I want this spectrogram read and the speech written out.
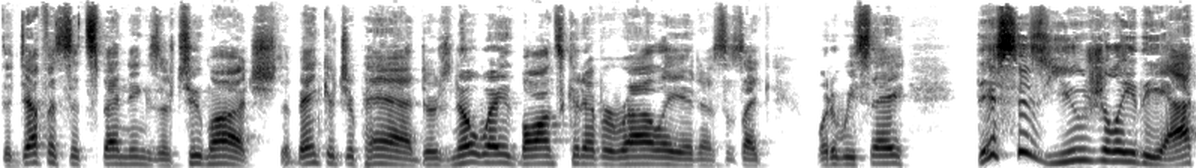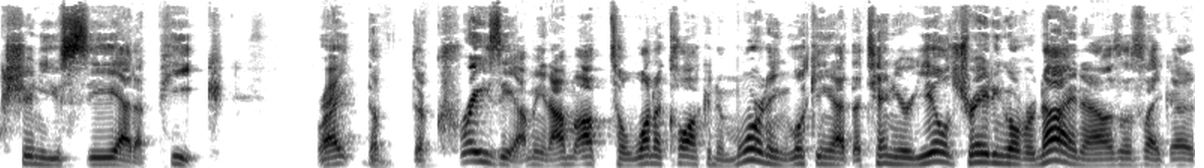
the deficit spendings are too much. The Bank of Japan, there's no way bonds could ever rally. And it's just like, what do we say? This is usually the action you see at a peak, right? The the crazy. I mean, I'm up to one o'clock in the morning looking at the 10 year yield trading overnight. And I was just like, uh,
